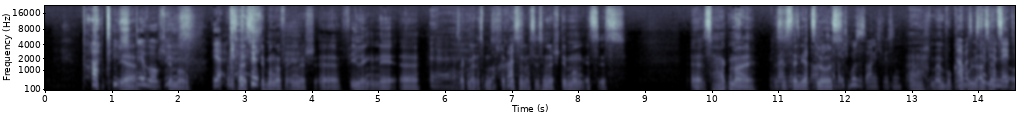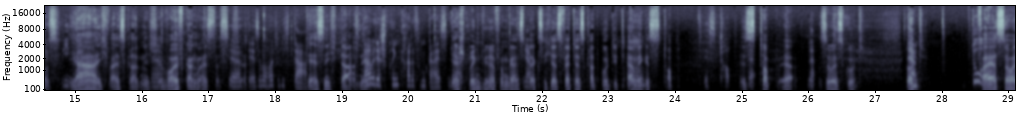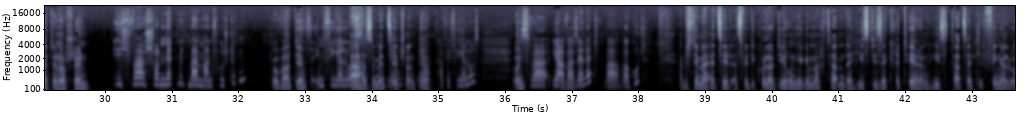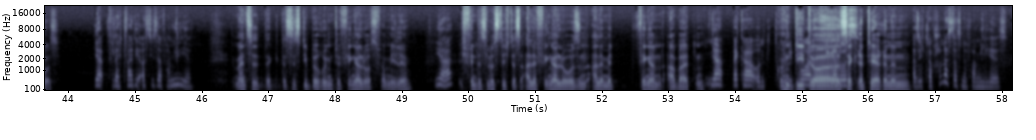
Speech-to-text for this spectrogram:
ja, Party-Stimmung. Stimmung. Ja. Was heißt Stimmung auf Englisch? Äh, Feeling, nee. Äh, Äh, sag mal, das muss oh ich doch Gott. wissen. Was ist denn eine Stimmung? Es ist, äh, sag mal, ich was ist denn jetzt auch nicht, los? aber ich muss es auch nicht wissen. Ach, mein was ist Vokabular denn Herr Native aus. Speaker? Ja, ich weiß gerade nicht. Ja. Wolfgang weiß das Ja, sicher. der ist aber heute nicht da. Der ist nicht da. ich Nee. glaube, der springt gerade vom Geistberg. Der springt wieder vom Geistberg. Sicher, das Wetter ist gerade gut. Die Thermik Mhm. ist top. ist top. Ist top, ja. So ist gut. Und? Du, Feierst du heute noch schön? Ich war schon nett mit meinem Mann frühstücken. Wo wart ihr? Das im Fingerlos. Ah, hast du mir erzählt schon. Ja. Kaffee Fingerlos. Und? Das war, ja, war sehr nett, war, war gut. Habe ich dir mal erzählt, als wir die Kollaudierung hier gemacht haben, da hieß die Sekretärin, hieß tatsächlich Fingerlos. Ja, vielleicht war die aus dieser Familie. Meinst du, das ist die berühmte Fingerlos-Familie? Ja, Ich finde es lustig, dass alle Fingerlosen alle mit Fingern arbeiten. ja, Bäcker und Konditor. Sekretärinnen. Also ich glaube schon, dass das eine Familie ist.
